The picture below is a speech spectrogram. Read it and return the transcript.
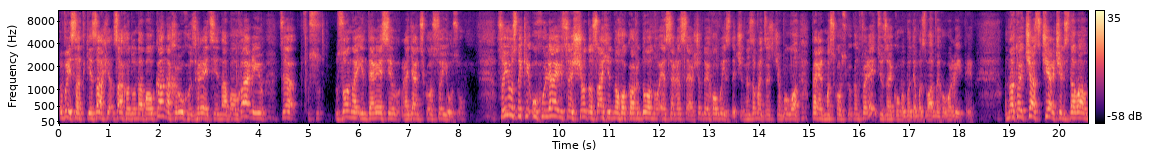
висадки Заходу на Балканах, руху з Греції на Болгарію. Це зона інтересів Радянського Союзу. Союзники ухиляються щодо західного кордону СРСР, щодо його визначення. Забувайте, що було перед Московською конференцією, за яку ми будемо з вами говорити. На той час Черчилль здавав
